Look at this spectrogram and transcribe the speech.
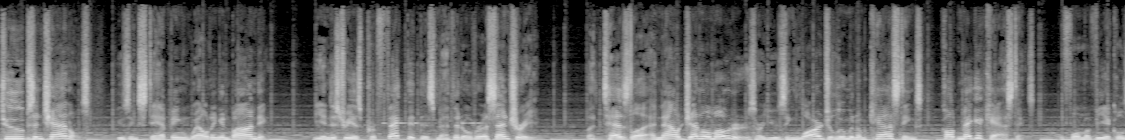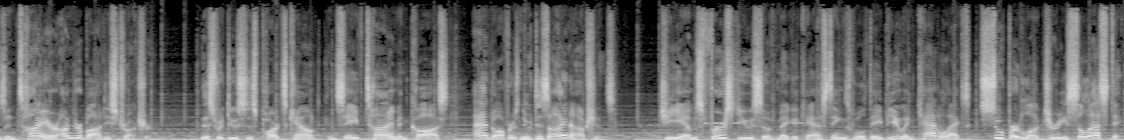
tubes, and channels using stamping, welding, and bonding. The industry has perfected this method over a century. But Tesla and now General Motors are using large aluminum castings called megacastings to form a vehicle's entire underbody structure. This reduces parts count, can save time and cost, and offers new design options. GM's first use of megacastings will debut in Cadillac's super luxury Celestiq,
